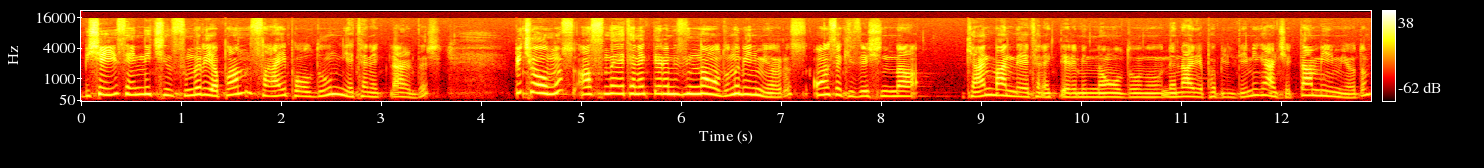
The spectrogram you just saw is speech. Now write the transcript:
Bir şeyi senin için sınır yapan sahip olduğun yeteneklerdir. Birçoğumuz aslında yeteneklerimizin ne olduğunu bilmiyoruz. 18 yaşındayken ben de yeteneklerimin ne olduğunu, neler yapabildiğimi gerçekten bilmiyordum.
